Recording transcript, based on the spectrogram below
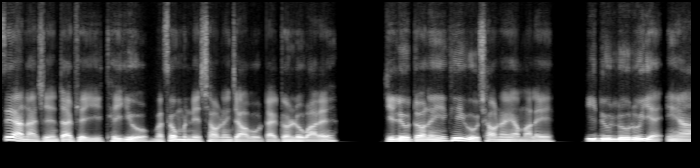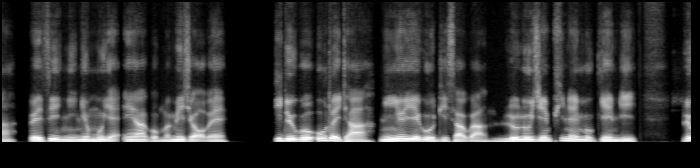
စစ်အာဏာရှင်တိုက်ဖြတ်ရေးခေကြီးကိုမဆုံးမနစ်ရှောင်းလင်းကြဖို့တိုက်တွန်းလိုပါတယ်။ ဒီလိုတော်လှန်ရေးခေကြီးကိုရှောင်းလင်းရမှာလဲပြည်သူလူထုရဲ့အင်အား၊ပြည်စည်းညီညွတ်မှုရဲ့အင်အားကိုမမေ့လျော့ပဲပြည်သူကိုဥထိတ်ထားညီညွတ်ရေးကိုတည်ဆောက်ကလူလူချင်းဖိနှိပ်မှုကင်းပြီးလူ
